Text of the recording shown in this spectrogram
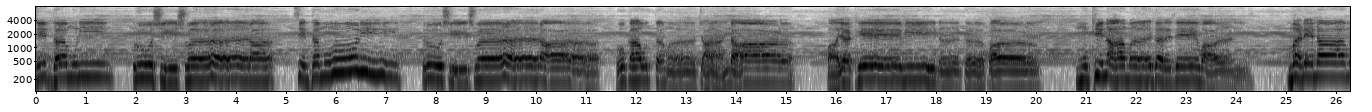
सिद्ध मुनी ऋषीश्वरा. सिद्ध मुनी ऋषीश्वरा हो का उत्तम चांडाळ? पाय ठेवीन कपाळ. मुखी नाम गरजे वाणी. म्हणे नाम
